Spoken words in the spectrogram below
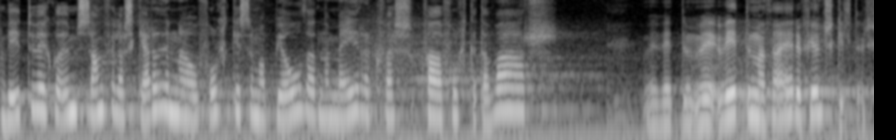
vitum við eitthvað um samfélagsgerðina og fólki sem að bjóða meira hvers, hvaða fólk þetta var? Við vitum, við vitum að það eru fjölskyldur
